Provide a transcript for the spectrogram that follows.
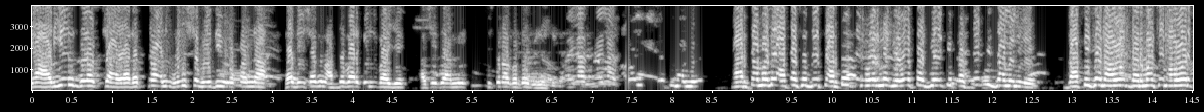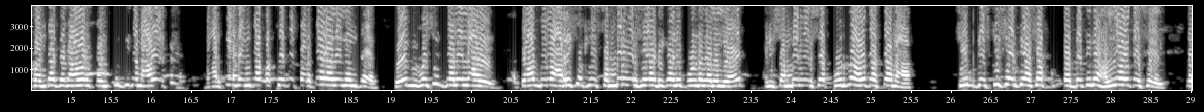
या आर्यन ब्लडच्या या रक्त आणि वंशभेदी लोकांना या देशातून हद्दपार केली पाहिजे अशी ते आम्ही सूचना करतो विनंती भारतामध्ये आता सुद्धा चारतो परिवर्ण व्यवस्था जी आहे ती प्रस्थापित झालेली आहे. जातीच्या नावावर धर्माच्या नावावर पंथाच्या नावावर संस्कृतीच्या नावावर भारतीय जनता पक्षाचं सरकार आल्यानंतर हे विभूषित झालेलं आहे. त्याचबरोबर आरएसएसला शंभर वर्ष या ठिकाणी पूर्ण झालेली आहेत आणि शंभर वर्ष पूर्ण होत असताना चीफ जस्टिस वरती अशा पद्धतीने हल्ला होत असेल तर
